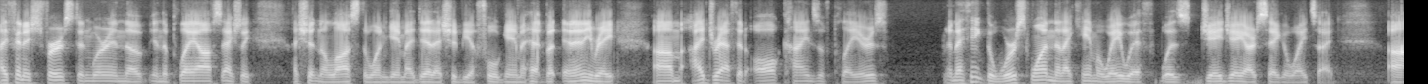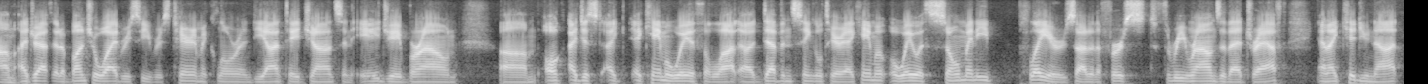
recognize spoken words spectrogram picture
I finished first and we're in the in the playoffs. Actually, I shouldn't have lost the one game I did. I should be a full game ahead. But at any rate, um, I drafted all kinds of players, and I think the worst one that I came away with was J.J. Arcega Whiteside. Um, I drafted a bunch of wide receivers: Terry McLaurin, Diontae Johnson, A.J. Brown. Um, all, I just I, I came away with a lot. Uh, Devin Singletary. I came away with so many players out of the first three rounds of that draft, and I kid you not,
